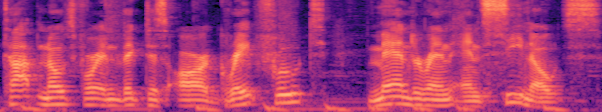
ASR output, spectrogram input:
Top notes for Invictus are grapefruit, mandarin, and sea notes.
